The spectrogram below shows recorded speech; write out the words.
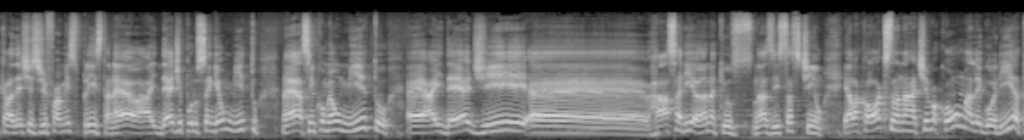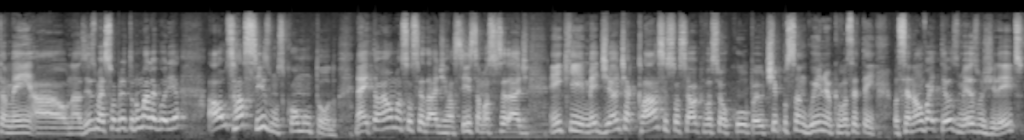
que ela deixa isso de forma explícita. Né? A ideia de puro sangue é um mito, né? assim como é um mito mito é, a ideia de é, raça ariana que os nazistas tinham. E ela coloca isso na narrativa como uma alegoria também ao nazismo, mas sobretudo uma alegoria aos racismos como um todo. Né? Então é uma sociedade racista, uma sociedade em que, mediante a classe social que você ocupa e o tipo sanguíneo que você tem, você não vai ter os mesmos direitos.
